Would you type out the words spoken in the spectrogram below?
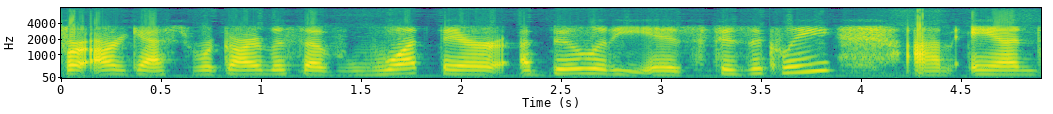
for our guests, regardless of what their ability is physically um, and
